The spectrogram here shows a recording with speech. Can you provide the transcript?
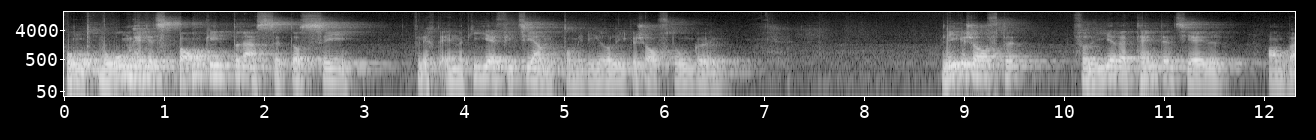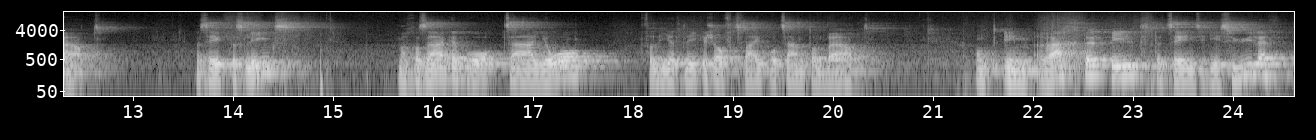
Und warum hat jetzt die Bank Interesse, dass sie vielleicht energieeffizienter mit ihrer Liegenschaft umgehen? Liegenschaften verlieren tendenziell an Wert. Man sieht das links. Man kann sagen, pro 10 Jahre verliert die Liegenschaft 2% an Wert. Und im rechten Bild, da sehen Sie die Säule,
